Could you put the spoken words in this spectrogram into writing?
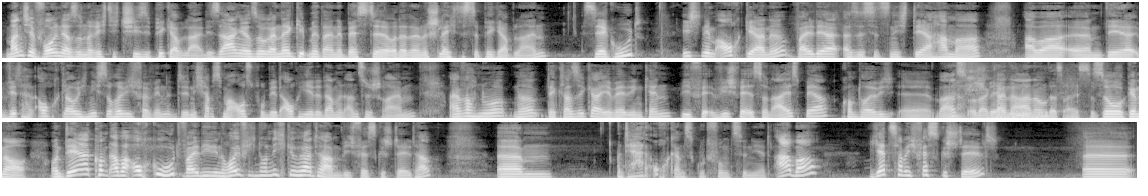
manche wollen ja so eine richtig cheesy Pickup-Line. Die sagen ja sogar, ne, gib mir deine beste oder deine schlechteste Pickup-Line. Sehr gut. Ich nehme auch gerne, weil der, also ist jetzt nicht der Hammer, aber ähm, der wird halt auch, glaube ich, nicht so häufig verwendet, denn ich habe es mal ausprobiert, auch jede damit anzuschreiben. Einfach nur, ne, der Klassiker, ihr werdet ihn kennen, wie, wie schwer ist so ein Eisbär? Kommt häufig, äh, was? Ja, Oder keine genug, Ahnung. Um So, genau. Und der kommt aber auch gut, weil die den häufig noch nicht gehört haben, wie ich festgestellt habe. Ähm, und der hat auch ganz gut funktioniert. Aber jetzt habe ich festgestellt, äh,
